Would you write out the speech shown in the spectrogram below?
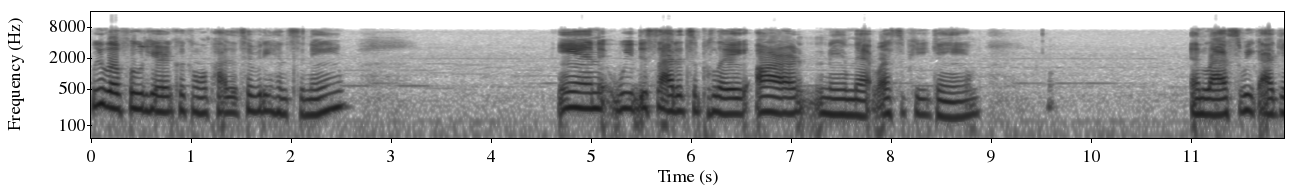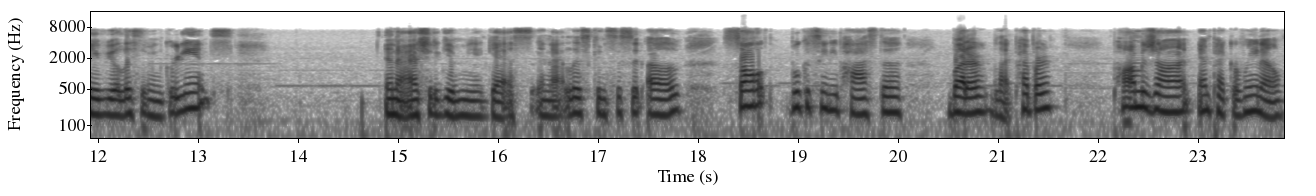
We love food here at Cooking with Positivity, hence the name and we decided to play our name that recipe game. And last week I gave you a list of ingredients and I asked you to give me a guess. And that list consisted of salt, bucatini pasta, butter, black pepper, parmesan, and pecorino.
